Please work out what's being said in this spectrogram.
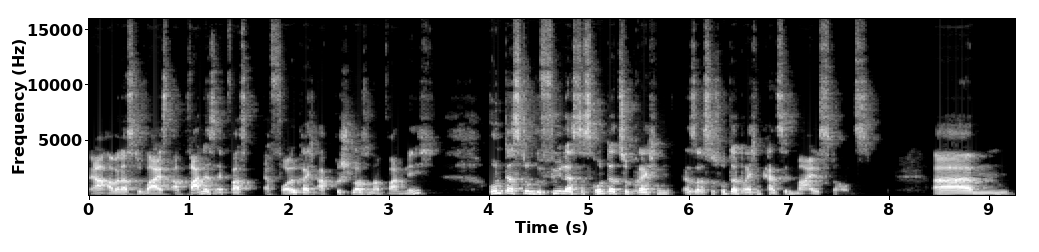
Ja, aber dass du weißt, ab wann ist etwas erfolgreich abgeschlossen, ab wann nicht. Und dass du ein Gefühl hast, das runterzubrechen, also dass du es runterbrechen kannst in Milestones. Ähm,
